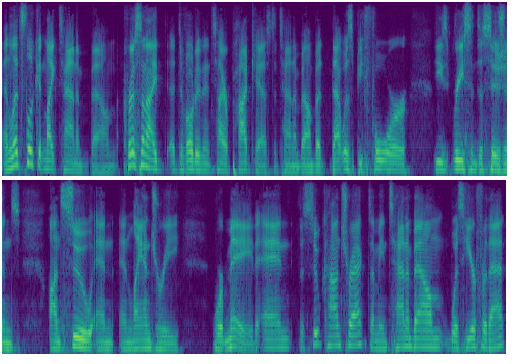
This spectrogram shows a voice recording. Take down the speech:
And let's look at Mike Tannenbaum. Chris and I uh, devoted an entire podcast to Tannenbaum, but that was before these recent decisions on Suh and, and Landry were made. And the Suh contract, I mean, Tannenbaum was here for that.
